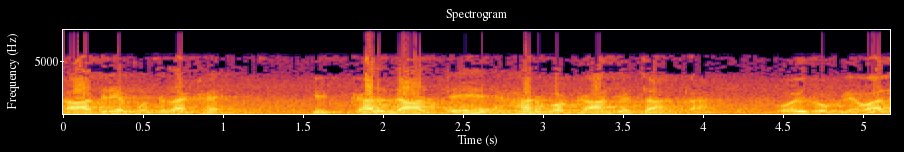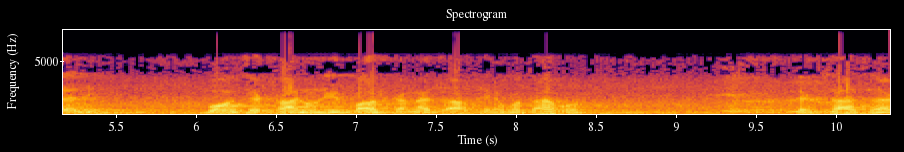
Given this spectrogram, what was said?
قادر مطلق ہے کہ کر ڈالتے ہیں۔ ہر وہ کام جو چاہتا ہے، کوئی روکنے والا نہیں۔ بہت سے قانونی پاس کرنا چاہتے ہیں، ہوتا ہے ٹیکساس ہے۔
